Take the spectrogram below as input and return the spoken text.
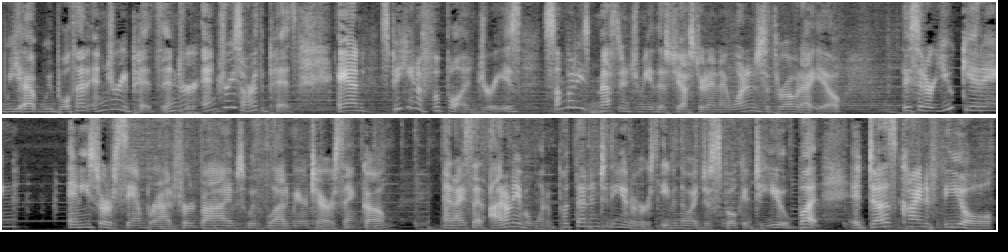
we have, we both had injury pits. Injur- injuries are the pits. And speaking of football injuries, somebody's messaged me this yesterday, and I wanted to throw it at you. They said, "Are you getting any sort of Sam Bradford vibes with Vladimir Tarasenko?" And I said, I don't even want to put that into the universe, even though I just spoke it to you. But it does kind of feel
